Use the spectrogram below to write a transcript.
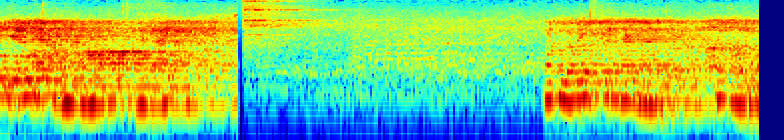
Thank you.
